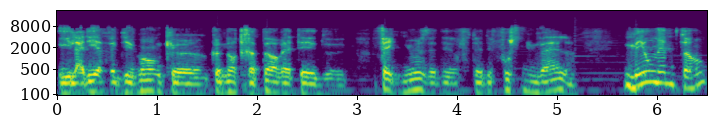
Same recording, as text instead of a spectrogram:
il a dit effectivement que, notre rapport était de fake news, de fausses nouvelles. Mais en même temps,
